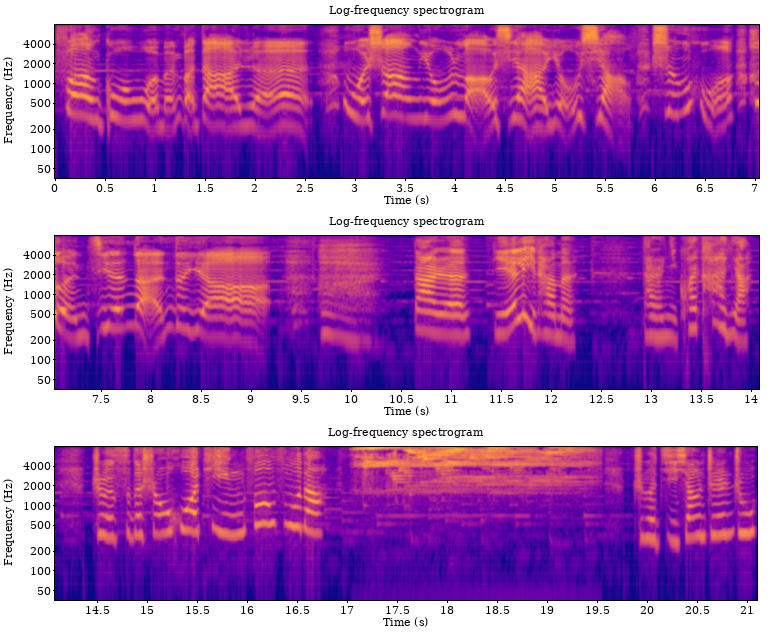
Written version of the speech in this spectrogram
放过我们吧，大人！我上有老，下有小，生活很艰难的呀。唉，大人别理他们。大人，你快看呀，这次的收获挺丰富的。这几箱珍珠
